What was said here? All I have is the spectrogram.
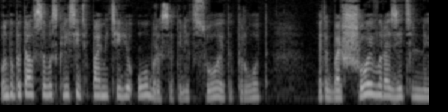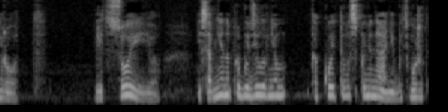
Он попытался воскресить в памяти ее образ, это лицо, этот рот, этот большой выразительный рот. Лицо ее — несомненно, пробудило в нем какое-то воспоминание, быть может,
